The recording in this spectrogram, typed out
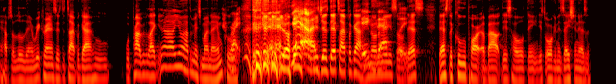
Absolutely. And Rick Kranitz is the type of guy who would probably be like, no, you don't have to mention my name. I'm cool. Right. you know, yeah. He's just that type of guy. Exactly. You know what I mean? So that's that's the cool part about this whole thing, this organization as a,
